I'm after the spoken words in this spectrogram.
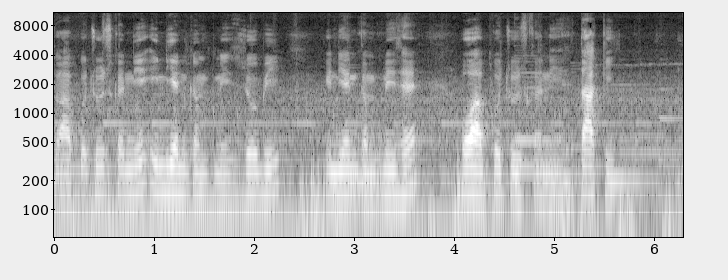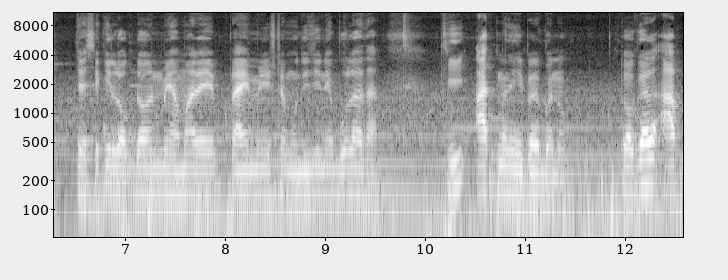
तो आपको चूज़ करनी है इंडियन कंपनीज़ जो भी इंडियन कंपनीज़ है, वो आपको चूज़ करनी है। ताकि, जैसे कि लॉकडाउन में हमारे प्राइम मिनिस्टर मोदी जी ने बोला था कि आत्मनिर्भर बनो। तो अगर आप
